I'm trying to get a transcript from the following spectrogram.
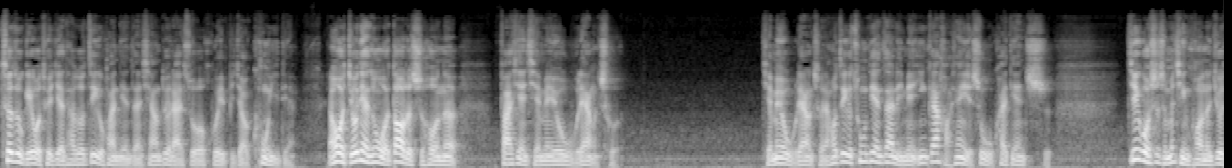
车主给我推荐，他说这个换电站相对来说会比较空一点。然后九点钟我到的时候呢，发现前面有五辆车，前面有五辆车。然后这个充电站里面应该好像也是五块电池。结果是什么情况呢？就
